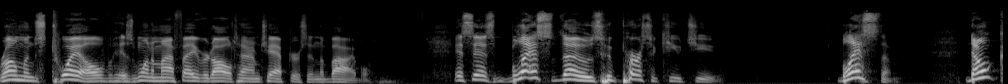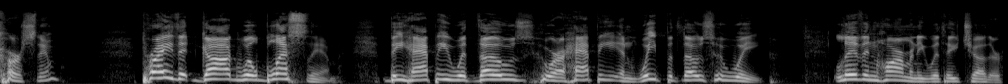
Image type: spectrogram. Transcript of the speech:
Romans 12 is one of my favorite all time chapters in the Bible. It says, Bless those who persecute you. Bless them. Don't curse them. Pray that God will bless them. Be happy with those who are happy and weep with those who weep. Live in harmony with each other.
